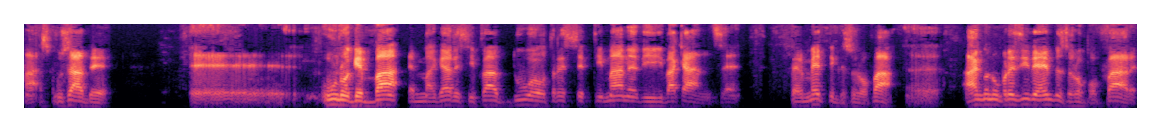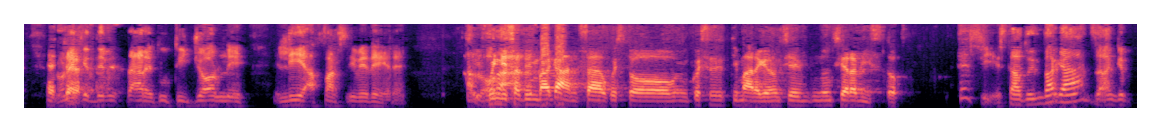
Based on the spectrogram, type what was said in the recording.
ma scusate, eh, uno che va e magari si fa due o tre settimane di vacanze, permette che se lo fa. Eh, anche un presidente se lo può fare, eh non certo. è che deve stare tutti i giorni lì a farsi vedere. Allora, Quindi è stato in vacanza questo, in queste settimane che non si, è, non si, era visto? Eh sì, è stato in vacanza, anche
